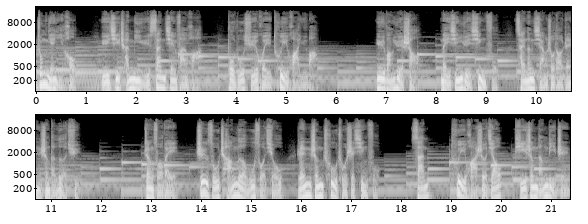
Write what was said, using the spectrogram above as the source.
中年以后，与其沉迷于三千繁华，不如学会退化欲望。欲望越少，内心越幸福，才能享受到人生的乐趣。正所谓“知足常乐，无所求”，人生处处是幸福。三、退化社交，提升能力值。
